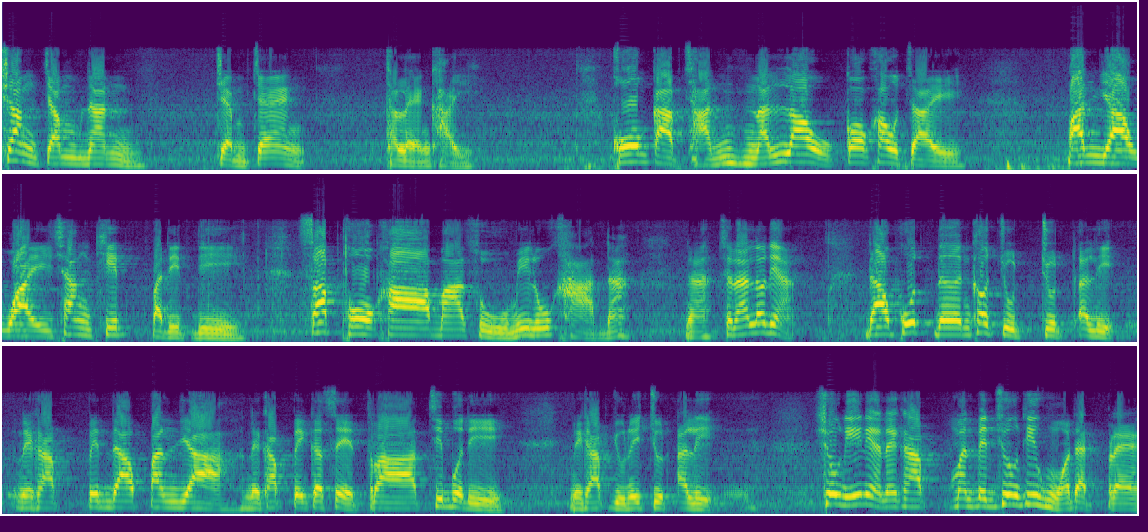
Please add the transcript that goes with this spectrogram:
ช่างจำนัน แจ่มแจ้งแถลงไข โครงกาบฉันนั้นเล่าก็เข้าใจ ปัญญาไวยช่างคิดประดิษฐ์ดี ทรัพย์โทคามาสู่ไม่รู้ขาดนะนะ ฉะนั้นแล้วเนี่ย ดาวพุธเดินเข้าจุดจุดอลิ นะครับเป็นดาวปัญญานะครับเป็นเกษตรตราธิบดีนะครับอยู่ในจุดอลิ ช่วงนี้เนี่ยนะครับมันเป็นช่วงที่หัวดัดแปลง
